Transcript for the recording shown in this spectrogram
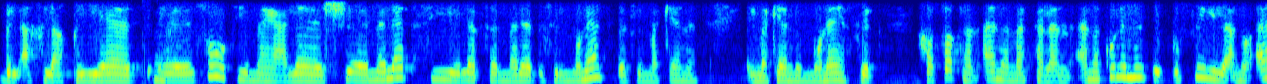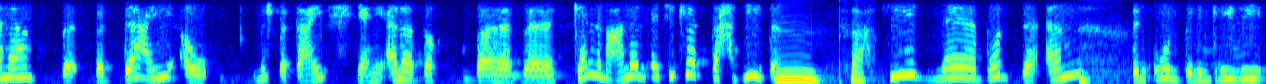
بالأخلاقيات صح. آه، صوتي ما يعلاش ملابسي لابسة الملابس المناسبة في المكان المكان المناسب. خاصة أنا مثلا أنا كل الناس بتبص لي لأنه أنا بدعي أو مش بدعي يعني أنا بتكلم على الإتيكيت تحديدا. صح. أكيد لابد أن بنقول بالإنجليزي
